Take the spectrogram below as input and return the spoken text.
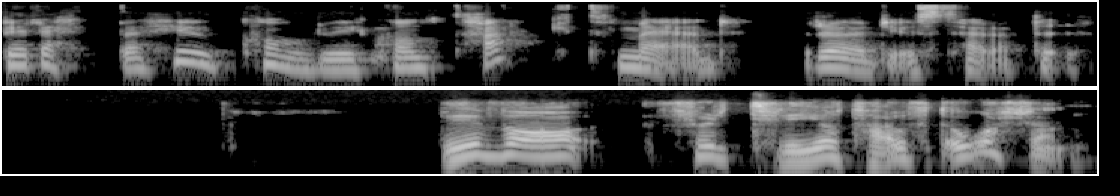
berätta, hur kom du i kontakt med rödljusterapi? Det var för tre och ett halvt år sedan.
